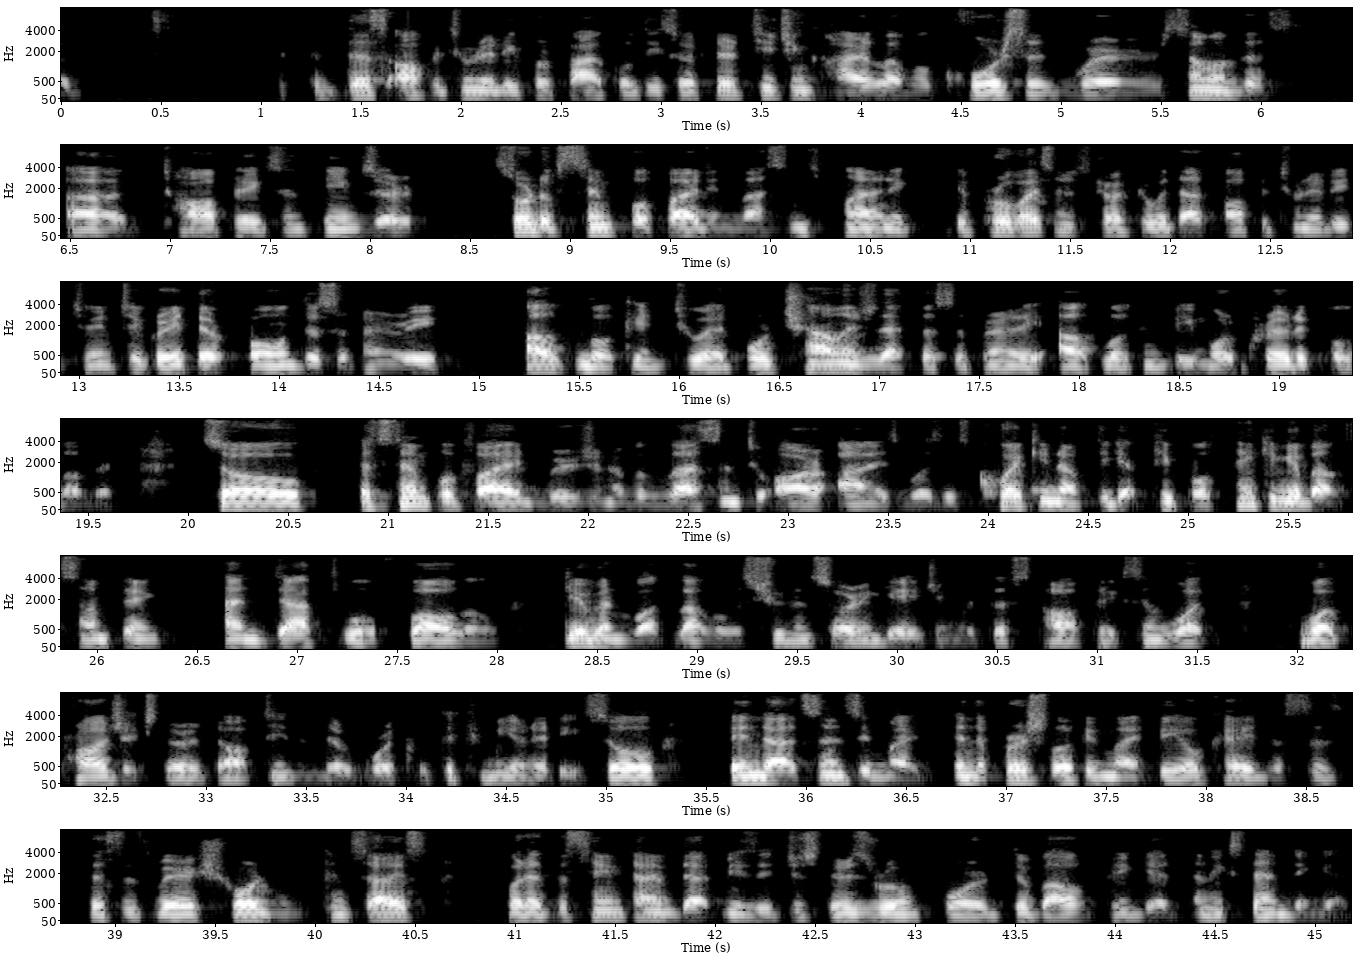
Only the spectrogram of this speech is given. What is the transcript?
this opportunity for faculty. So if they're teaching higher level courses where some of the uh, topics and themes are sort of simplified in lessons planning, it provides an instructor with that opportunity to integrate their own disciplinary outlook into it or challenge that disciplinary outlook and be more critical of it. So a simplified version of a lesson to our eyes was it's quick enough to get people thinking about something and depth will follow given what level of students are engaging with these topics and what what projects they're adopting in their work with the community. So in that sense, it might, in the first look, it might be okay. This is this is very short and concise, but at the same time, that means it just there's room for developing it and extending it.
